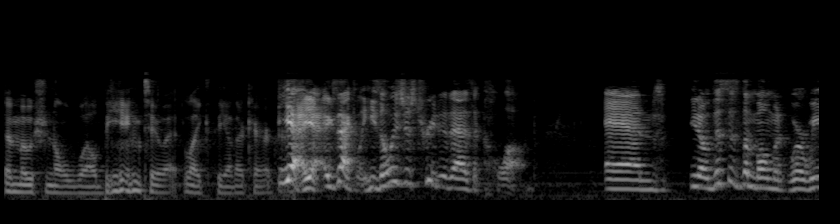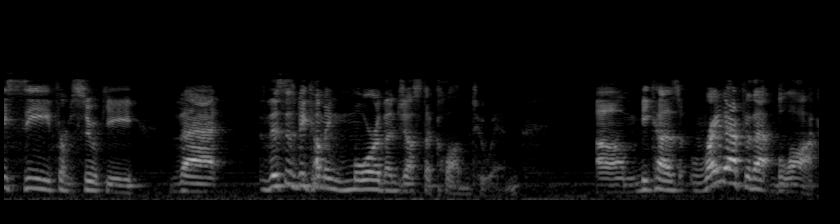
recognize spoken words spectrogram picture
emotional well-being to it like the other characters. Yeah, yeah, exactly. He's always just treated as a club. And, you know, this is the moment where we see from Tsukki that this is becoming more than just a club to him. Um, because right after that block,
